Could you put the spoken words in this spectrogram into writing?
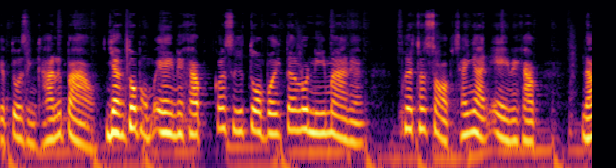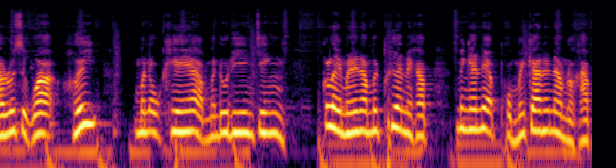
กับตัวสินค้าหรือเปล่า อย่างตัวผมเองนะครับ ก็ซื้อตัวโปรเจคเตอร์รุ่นนี้มาเนี่ย เพื่อทดสอบใช้งานเองนะครับ แล้วรู้สึกว่า เฮ้ย มันโอเคอะ มันดูดีจริง ๆ ก็เลยมาแนะนำเพื่อนๆนะครับ ไม่งั้นเนี่ยผมไม่กล้าแนะนำหรอกครับ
